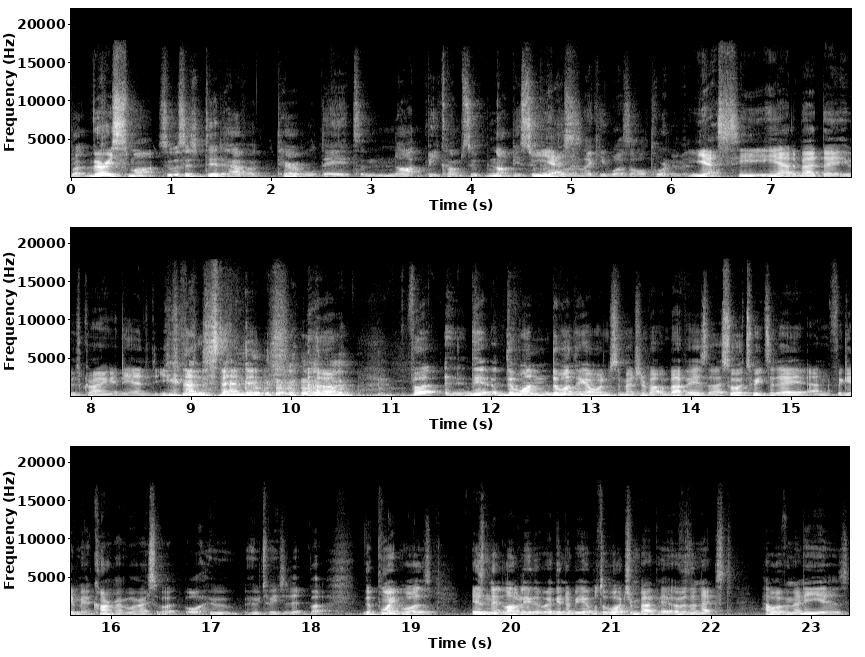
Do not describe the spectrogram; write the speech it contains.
Right. Very smart. Subasic did have a terrible day to not become super, not be superhuman Yes. like he was all tournament. Yes, he, he had a bad day. He was crying at the end. You can understand it. um, but the the one the one thing I wanted to mention about Mbappe is that I saw a tweet today, and forgive me, I can't remember where I saw it or who who tweeted it. But the point was, isn't it lovely that we're going to be able to watch Mbappe over the next however many years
